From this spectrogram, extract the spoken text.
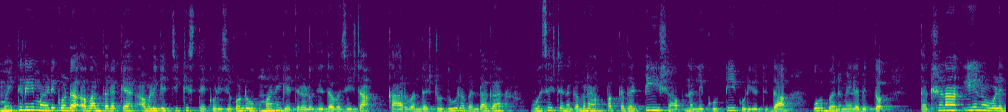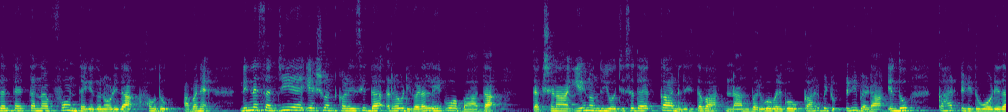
ಮೈಥಿಲಿ ಮಾಡಿಕೊಂಡ ಅವಾಂತರಕ್ಕೆ ಅವಳಿಗೆ ಚಿಕಿತ್ಸೆ ಕೊಡಿಸಿಕೊಂಡು ಮನೆಗೆ ತೆರಳುತ್ತಿದ್ದ ವಸಿಷ್ಠ. ಕಾರ್ ಒಂದಷ್ಟು ದೂರ ಬಂದಾಗ ವಸಿಷ್ಠನ ಗಮನ ಪಕ್ಕದ ಟೀ ಶಾಪ್ನಲ್ಲಿ ಟೀ ಕುಡಿಯುತ್ತಿದ್ದ ಒಬ್ಬನ ಮೇಲೆ ಬಿತ್ತು. ತಕ್ಷಣ ಏನು ಒಳೆದಂತೆ ತನ್ನ ಫೋನ್ ತೆಗೆದು ನೋಡಿದ? ಹೌದು, ಅವನೇ. ನಿನ್ನೆ ಸಂಜೆಯೇ ಯಶವಂತ್ ಕಳುಹಿಸಿದ್ದ ರೌಡಿಗಳಲ್ಲಿ ಒಬ್ಬ ಆತ. ತಕ್ಷಣ ಏನೊಂದು ಯೋಚಿಸದೆ ಕಾರ್ ನಿಲ್ಲಿಸಿದವ, ನಾನು ಬರುವವರೆಗೂ ಕಾರ್ ಬಿಟ್ಟು ಇಳಿಬೇಡ ಎಂದು ಕಾರ್ ಇಳಿದು ಓಡಿದ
